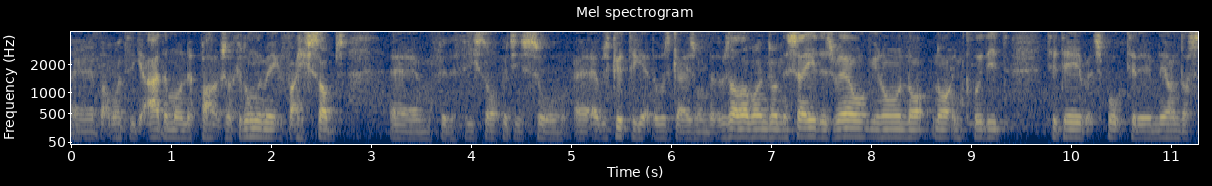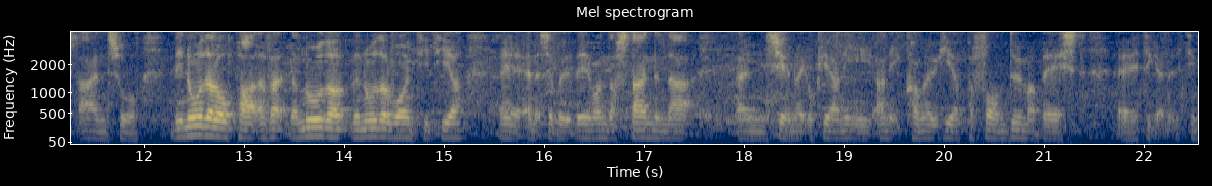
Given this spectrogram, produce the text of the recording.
uh, but I wanted to get Adam on the park, so I could only make five subs um, for the three stoppages. So uh, it was good to get those guys on, but there was other ones on the side as well. You know, not not included today, but spoke to them. They understand, so they know they're all part of it. They know they're they know they're wanted here, uh, and it's about them understanding that and saying right, okay, I need to, I need to come out here, perform, do my best uh, to get into the team.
